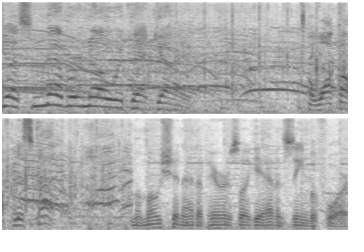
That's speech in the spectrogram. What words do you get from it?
just never know with that guy. a walk-off miscut. Emotion out of Harris like you haven't seen before.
